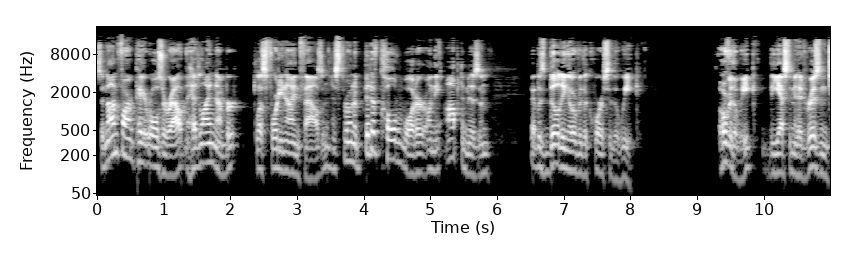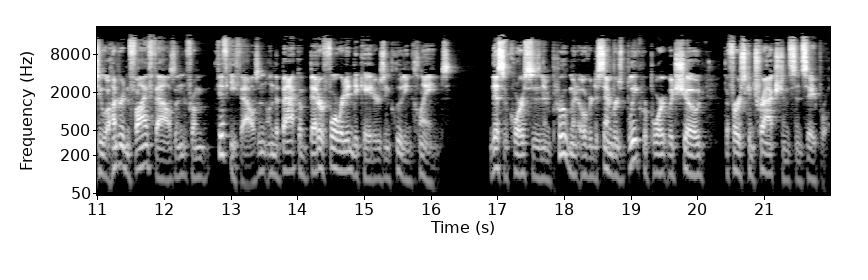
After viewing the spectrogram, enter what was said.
So non-farm payrolls are out, and the headline number, plus 49,000, has thrown a bit of cold water on the optimism that was building over the course of the week. Over the week, the estimate had risen to 105,000 from 50,000 on the back of better forward indicators, including claims. This, of course, is an improvement over December's bleak report, which showed the first contraction since April.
